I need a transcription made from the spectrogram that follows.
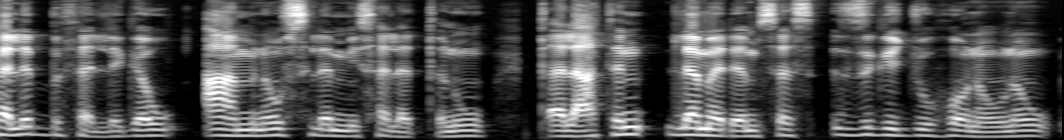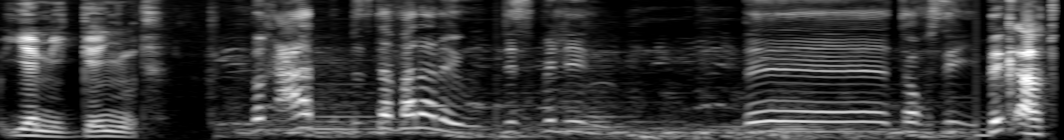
ከልብ ፈልገው አምነው ስለሚሰለጥኑ ጠላትን ለመደምሰስ ዝግጁ ሆነው ነው የሚገኙት። ብቕዓት ብዝተፈላለዩ ዲስፕሊን ብተኽሲ ብቃቱ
